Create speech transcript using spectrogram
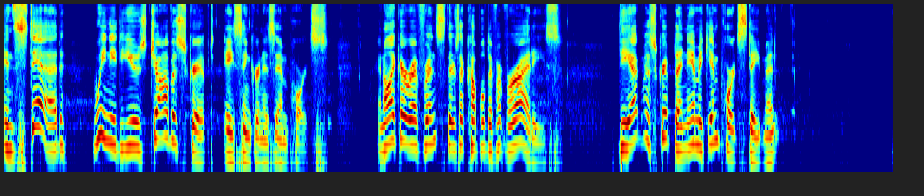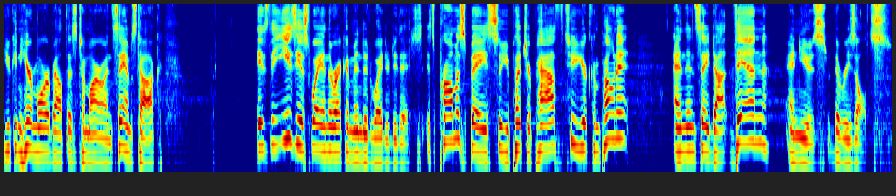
Instead, we need to use JavaScript asynchronous imports. And like I referenced, there's a couple different varieties. The ECMAScript dynamic import statement, you can hear more about this tomorrow in Sam's talk, is the easiest way and the recommended way to do this. It's promise-based, so you put your path to your component and then say dot then and use the results.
